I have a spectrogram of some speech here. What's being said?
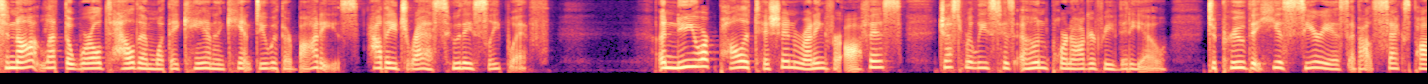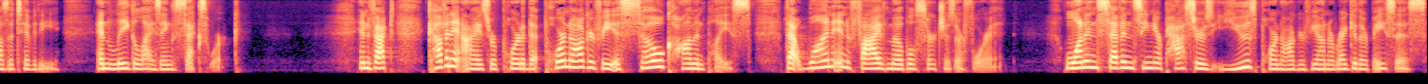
to not let the world tell them what they can and can't do with their bodies, how they dress, who they sleep with. A New York politician running for office just released his own pornography video to prove that he is serious about sex positivity and legalizing sex work. In fact, Covenant Eyes reported that pornography is so commonplace that one in five mobile searches are for it. One in seven senior pastors use pornography on a regular basis.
